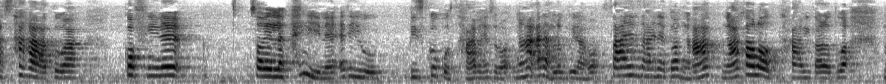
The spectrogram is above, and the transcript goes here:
အဆဟာသူကကော်ဖီနဲ့ဆိုရလက်ဖက်ရည်နဲ့အဲ့ဒီဟို ဘစ်ကုတ်ကိုစားမယ်ဆိုတော့ငါအဲ့ဒါလုပ်ပေးတာဟောစားရင်စားရင်နဲ့သူကငါငါခေါက်လောက်ထားပြီးတော့သူကမ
